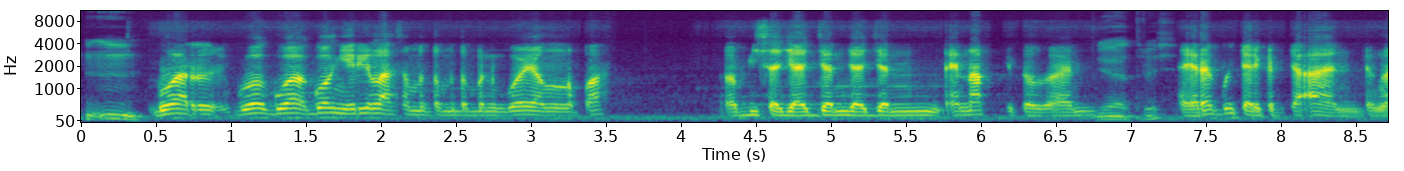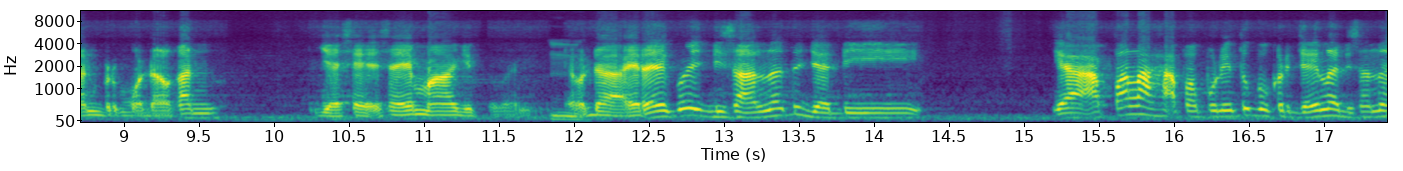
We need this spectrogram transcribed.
Hmm. gue harus gue gua gua ngiri lah sama temen-temen gue yang apa bisa jajan-jajan enak gitu kan Ya terus. akhirnya gue cari kerjaan dengan bermodalkan ya saya saya mah gitu kan Hmm. ya udah akhirnya gue di sana tuh jadi ya apalah apa pun itu gue kerjain lah di sana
